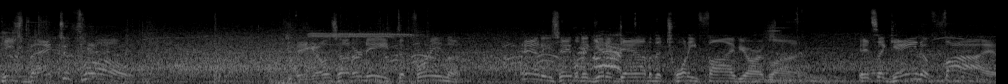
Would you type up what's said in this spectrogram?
He's back to throw. He goes underneath to Freeman. And he's able to get it down to the 25-yard line. It's a gain of five.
